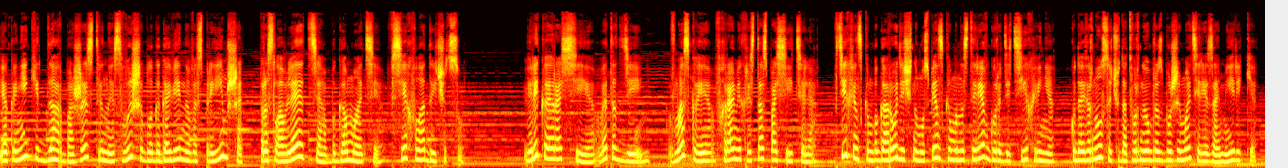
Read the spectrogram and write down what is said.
яко некий дар божественный свыше благоговейно восприимше, прославляет Тя, Богомати, всех владычицу. Великая Россия в этот день в Москве, в храме Христа Спасителя, в Тихвинском Богородичном Успенском монастыре в городе Тихвине, куда вернулся чудотворный образ Божьей Матери из Америки –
